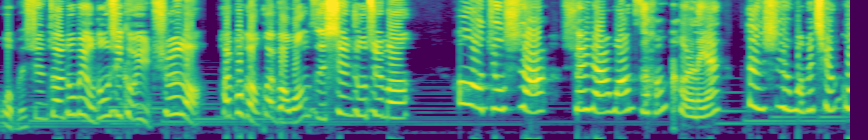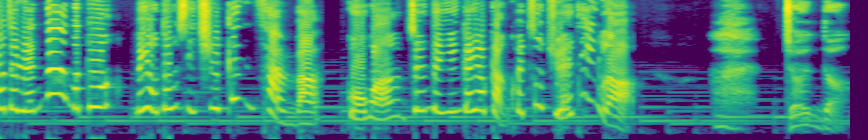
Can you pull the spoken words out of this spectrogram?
我们现在都没有东西可以吃了，还不赶快把王子献出去吗？哦，就是啊，虽然王子很可怜。但是我们全国的人那么多，没有东西吃更惨吧？国王真的应该要赶快做决定了。唉，真的，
